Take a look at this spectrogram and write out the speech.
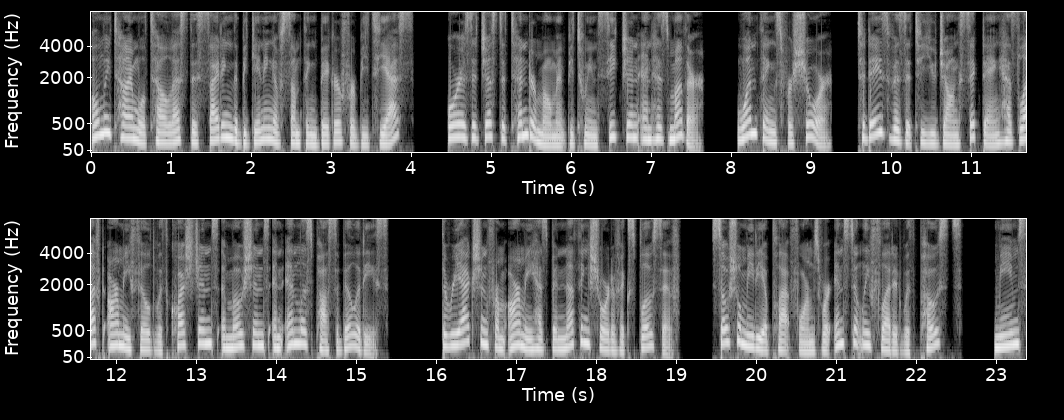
Only time will tell us this sighting the beginning of something bigger for BTS? Or is it just a tender moment between Seokjin and his mother? One thing's for sure. Today's visit to Yujong Sikdang has left Army filled with questions, emotions, and endless possibilities. The reaction from Army has been nothing short of explosive. Social media platforms were instantly flooded with posts, memes,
